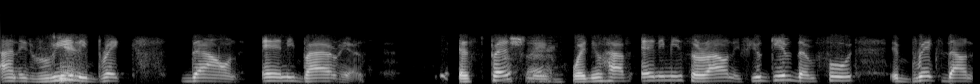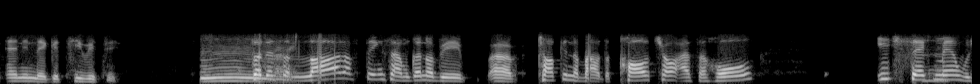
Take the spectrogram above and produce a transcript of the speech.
and it really breaks down any barriers, especially Okay. when you have enemies around. If you give them food, it breaks down any negativity. Mm. So there's a lot of things I'm going to be uh, talking about the culture as a whole. Each segment will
